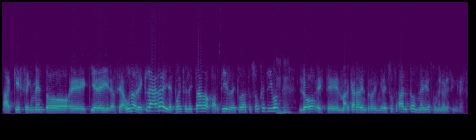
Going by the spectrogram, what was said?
a qué segmento eh, quiere ir. O sea, uno declara y después el Estado, a partir de estos datos objetivos, lo este, enmarcará dentro de ingresos altos, medios o menores ingresos.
